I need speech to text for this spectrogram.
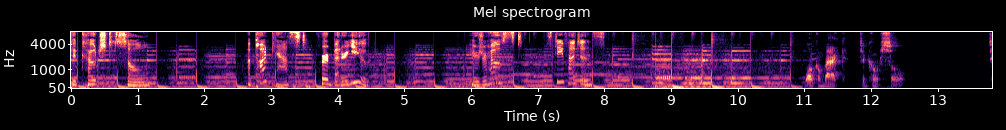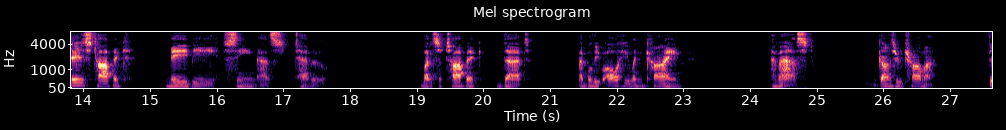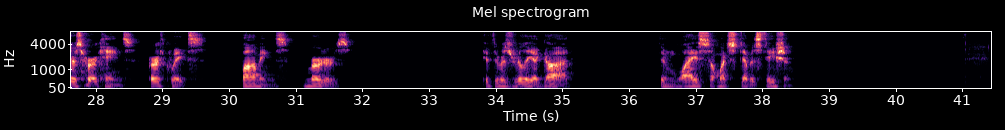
to Coached Soul, a podcast for a better you. Here's your host, Steve Hudgens. Welcome back to Coach Soul. Today's topic may be seen as taboo, but it's a topic that I believe all humankind have asked, gone through trauma. There's hurricanes, earthquakes, bombings, murders. If there was really a God, then why so much devastation?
